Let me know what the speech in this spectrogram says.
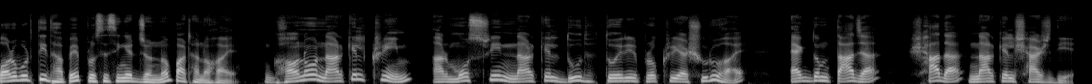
পরবর্তী ধাপে প্রসেসিংয়ের জন্য পাঠানো হয়। ঘন নারকেল ক্রিম আর মসৃণ নারকেল দুধ তৈরির প্রক্রিয়া শুরু হয় একদম তাজা, সাদা নারকেল শ্বাস দিয়ে।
